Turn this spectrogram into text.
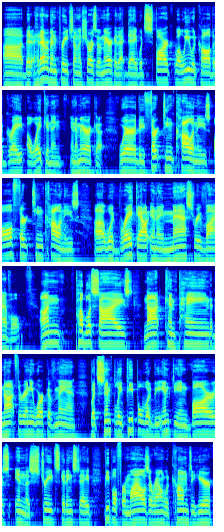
uh, that had ever been preached on the shores of America that day would spark what we would call the Great Awakening in America, where the 13 colonies, all 13 colonies, uh, would break out in a mass revival, unpublicized, not campaigned, not through any work of man, but simply people would be emptying bars in the streets getting saved. People for miles around would come to hear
